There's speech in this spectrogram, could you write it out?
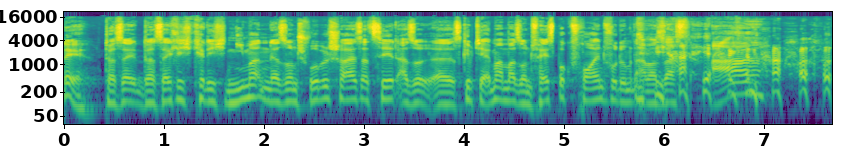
Nee, tatsächlich kenne ich niemanden, der so einen Schwurbelscheiß erzählt. Also äh, es gibt ja immer mal so einen Facebook-Freund, wo du mit einmal sagst, ja, ja, ah, genau.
